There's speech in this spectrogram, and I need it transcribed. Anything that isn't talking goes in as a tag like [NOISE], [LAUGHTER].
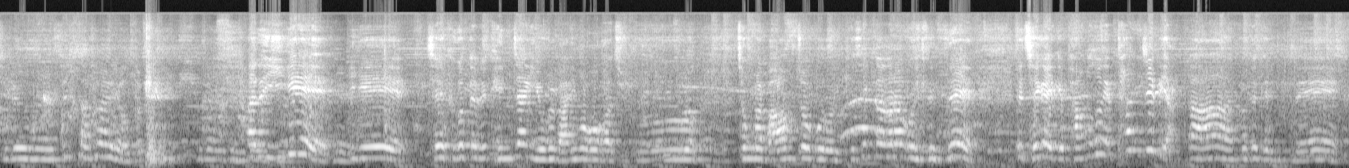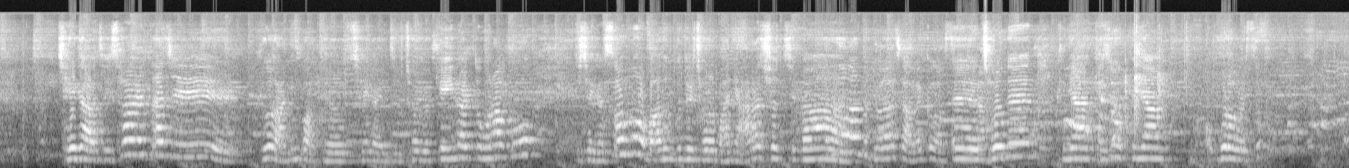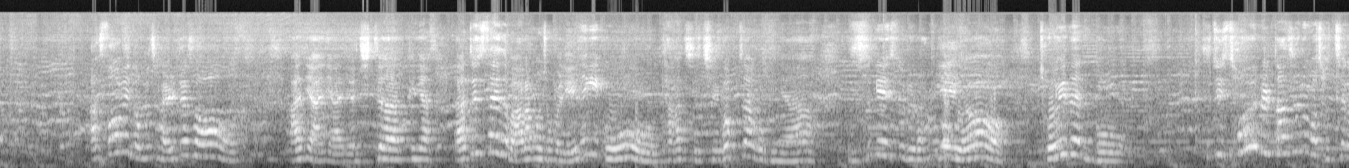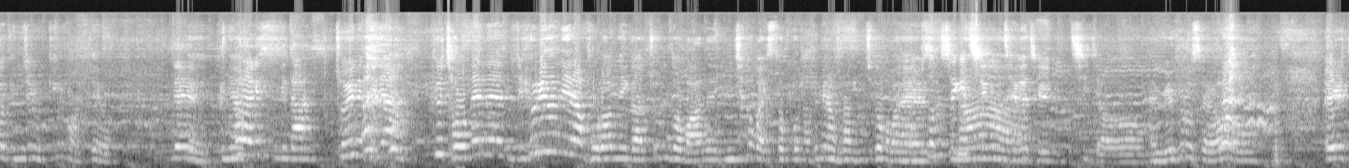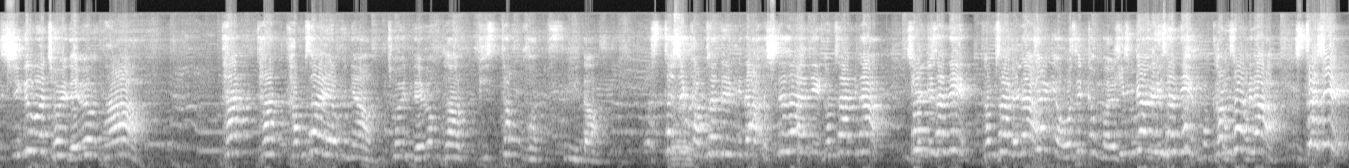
지금은 시스타 서열이 어떻게 아, 근데 이게, 네. 이게, 제가 그것 때문에 굉장히 욕을 많이 먹어가지고, 정말 마음적으로 이렇게 생각을 하고 있는데, 제가 이렇게 방송에 편집이 약간 그렇게 됐는데, 제가 아직 서열 따질 그건 아닌 것 같아요. 제가 이제 저희가 개인 활동을 하고, 제가 썸으로 많은 분들이 저를 많이 알아주셨지만, 한동안도 변하지 않을 것 같습니다. 네, 저는 그냥 계속 그냥, 어, 뭐라 그랬어? 아 썸이 너무 잘 돼서 아니 아니 아니요 진짜 그냥 라디오스타에서 말한 건 정말 예능이고 다 같이 즐겁자고 그냥 우스갯소리로 한 예. 거고요 저희는 뭐 굳이 서열을 따지는 것 자체가 굉장히 웃긴 것 같아요 네, 네, 그냥- 그만하겠습니다. 저희는 그냥 그 전에는 이제 효린 언니랑 보라 언니가 좀 더 많은 인지도가 있었고 다솜이랑 저랑 인지도가 많이 네, 없었지만 솔직히 지금 제가 제일 미치죠. 아니, 왜 그러세요? [LAUGHS] 네, 지금은 저희 네 명 다, 다, 다 감사해요, 그냥. 저희 네 명 다 비슷한 것 같습니다. 스타쉽 감사드립니다. 시대사님 감사합니다. 선 기사님 감사합니다. 굉장히 어색한 말투. 김변 의사님 감사합니다. 우리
